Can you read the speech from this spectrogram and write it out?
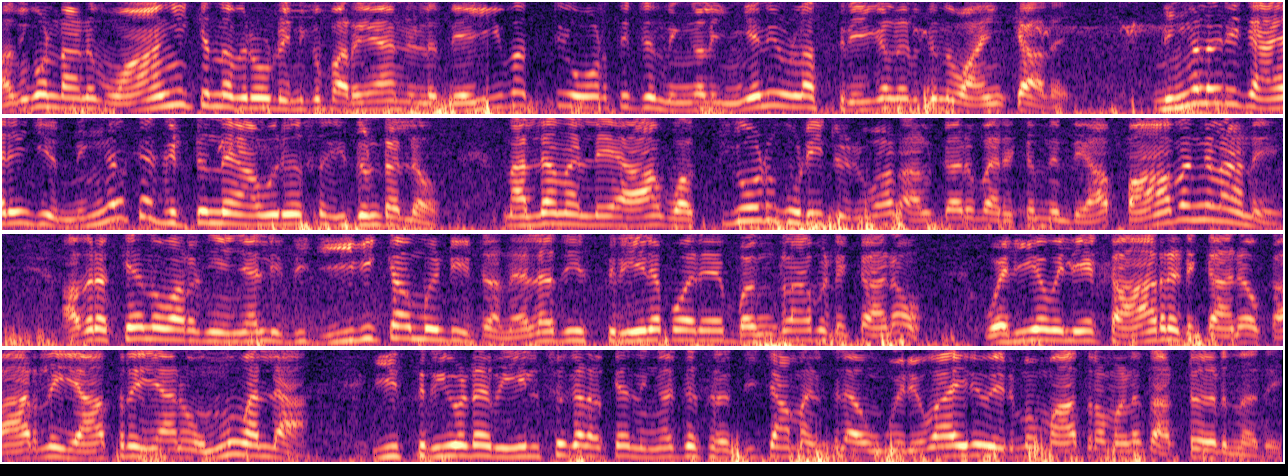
അതുകൊണ്ടാണ് വാങ്ങിക്കുന്നവരോട് എനിക്ക് പറയാനുള്ളത് ദൈവത്തെ ഓർത്തിട്ട് നിങ്ങൾ ഇങ്ങനെയുള്ള സ്ത്രീകളെടുക്കുന്നു വാങ്ങിക്കാതെ. നിങ്ങളൊരു കാര്യം ചെയ്യും നിങ്ങൾക്ക് കിട്ടുന്ന ആ ഒരു ഇതുണ്ടല്ലോ നല്ല നല്ല ആ ഭക്തിയോട് കൂടിയിട്ട് ഒരുപാട് ആൾക്കാർ വരക്കുന്നുണ്ട് ആ പാവങ്ങളാണ്. അവരൊക്കെ എന്ന് പറഞ്ഞു കഴിഞ്ഞാൽ ഇത് ജീവിക്കാൻ വേണ്ടിയിട്ടാണ്. അല്ലാതെ ഈ സ്ത്രീനെ പോലെ ബംഗ്ലാവ് എടുക്കാനോ വലിയ വലിയ കാർ എടുക്കാനോ കാറിൽ യാത്ര ചെയ്യാനോ ഒന്നുമല്ല. ഈ സ്ത്രീയുടെ റീൽസുകളൊക്കെ നിങ്ങൾക്ക് ശ്രദ്ധിച്ചാൽ മനസ്സിലാവും. ഗുരുവായൂർ വരുമ്പോൾ മാത്രമാണ് തട്ട് ഇടുന്നത്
